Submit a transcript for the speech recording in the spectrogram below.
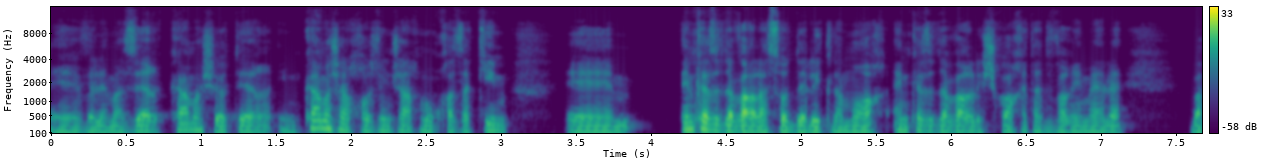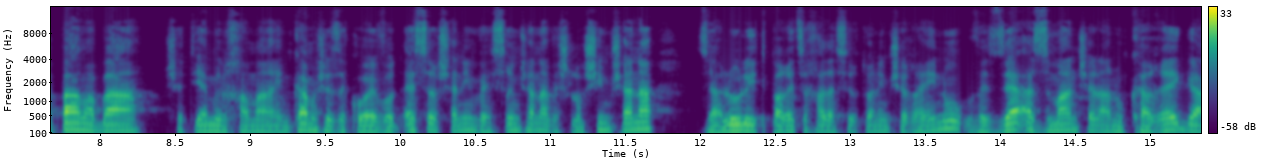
אה, ולמזער כמה שיותר, עם כמה שאנחנו חושבים שאנחנו חזקים, אמ, אין כזה דבר לעשות delete למוח, אין כזה דבר לשכוח את הדברים האלה. בפעם הבאה שתהיה מלחמה, עם כמה שזה כואב, עוד 10 שנים ו-20 שנה ו-30 שנה, זה עלול להתפרץ אחד הסרטונים שראינו, וזה הזמן שלנו כרגע,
